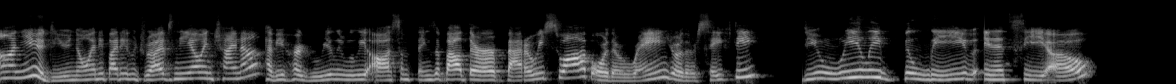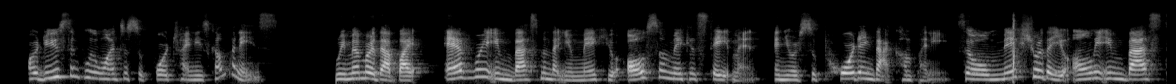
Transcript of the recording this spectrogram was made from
on you. Do you know anybody who drives NIO in China? Have you heard really, really awesome things about their battery swap or their range or their safety? Do you really believe in its CEO? Or do you simply want to support Chinese companies? Remember that by every investment that you make, you also make a statement and you're supporting that company. So make sure that you only invest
